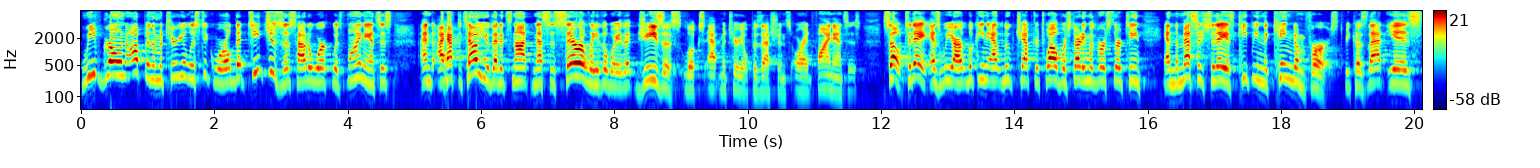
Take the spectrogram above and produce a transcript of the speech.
We've grown up in a materialistic world that teaches us how to work with finances. And I have to tell you that it's not necessarily the way that Jesus looks at material possessions or at finances. So, today, as we are looking at Luke chapter 12, we're starting with verse 13, and the message today is keeping the kingdom first, because that is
